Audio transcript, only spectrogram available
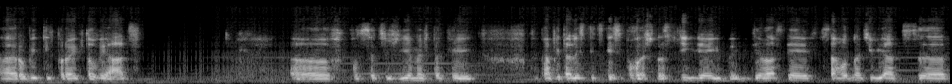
uh, robiť tých projektov viac v podstate žijeme v takej kapitalistickej spoločnosti, kde, kde vlastne sa hodnotí viac e,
